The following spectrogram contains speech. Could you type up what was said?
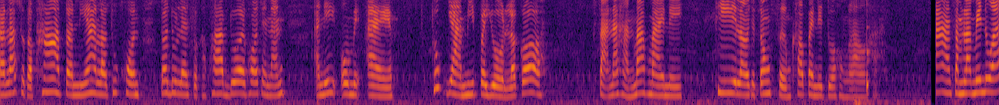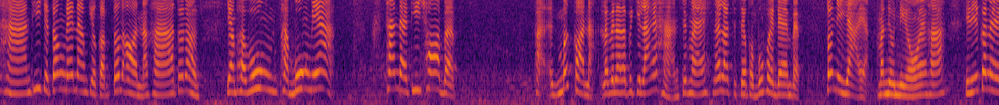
มารักสุขภาพ ตอนนี้เราทุกคนต้องดูแลสุขภาพด้วย เพราะฉะนั้นอันนี้โอเมไอทุกอย่างมีประโยชน์ แล้วก็สารอาหารมากมายในที่เราจะต้องเสริมเข้าไปในตัวของเราค่ะสำหรับเมนูอาหารที่จะต้องแนะนำเกี่ยวกับต้นอ่อนนะคะ ต้นอ่อนอย่างผักบุ้งผักบุ้งเนี่ยท่านใดที่ชอบแบบ เมื่อก่อนอะเราเวลาเราไปกินร้านอาหารใช่ไหมแล้วเราจะเจอผักบุ้งไฟแดงแบบต้นใหญ่ๆอะมันเหนียวๆนะคะทีนี้ก็เลย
